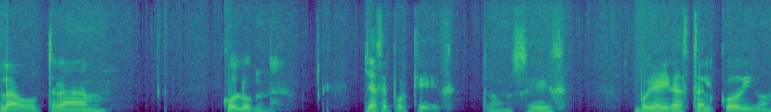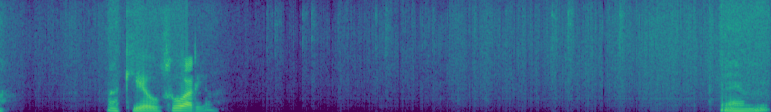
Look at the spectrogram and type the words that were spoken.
la otra columna. Ya sé por qué es. Entonces voy a ir hasta el código, aquí a usuario. En,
